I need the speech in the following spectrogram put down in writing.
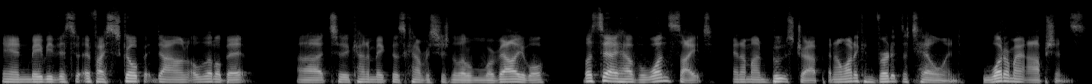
and maybe this if I scope it down a little bit uh, to kind of make this conversation a little more valuable. Let's say I have one site and I'm on Bootstrap and I want to convert it to Tailwind. What are my options?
